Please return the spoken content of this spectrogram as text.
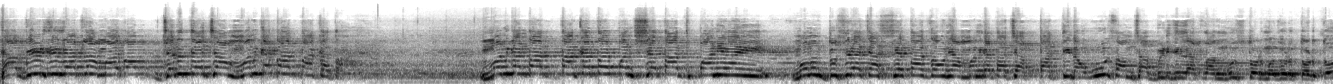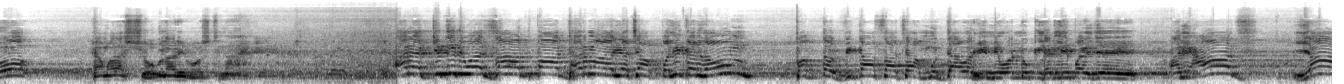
त्या बीड जिल्ह्यातला मायबाप जनतेच्या मनगटात ताकद आहे. मनगटात ताकद आहे पण शेतात पाणी नाही. म्हणून दुसऱ्याच्या शेतात जाऊन या मनगटाच्या ताकदीनं ऊस आमच्या बीड जिल्ह्यातला ऊसतोड मजूर तोडतो ह्या मला शोभणारी गोष्ट नाही. अरे किती दिवस जात पात धर्म याच्या पलीकडे जाऊन? फक्त विकासाच्या मुद्द्यावर ही निवडणूक लढली पाहिजे. आणि आज या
